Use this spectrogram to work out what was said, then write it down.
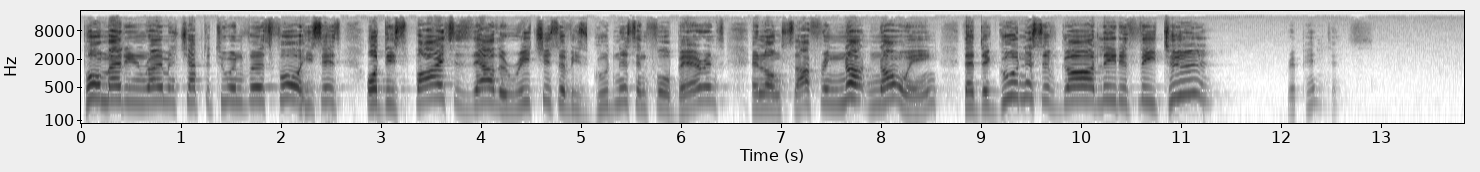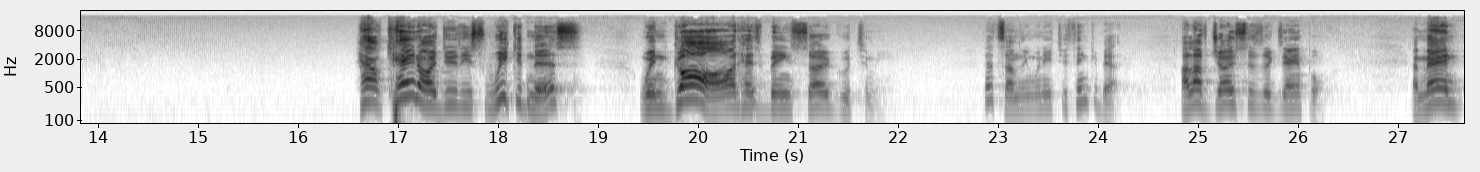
Paul made it in Romans chapter 2 and verse 4. He says, Or despises thou the riches of his goodness and forbearance and long suffering, not knowing that the goodness of God leadeth thee to repentance? How can I do this wickedness when God has been so good to me? That's something we need to think about. I love Joseph's example. A man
